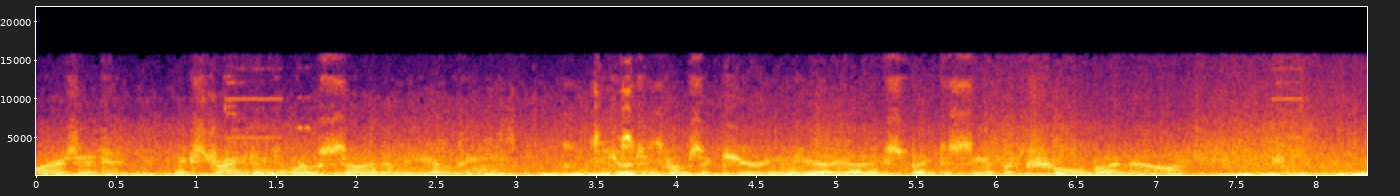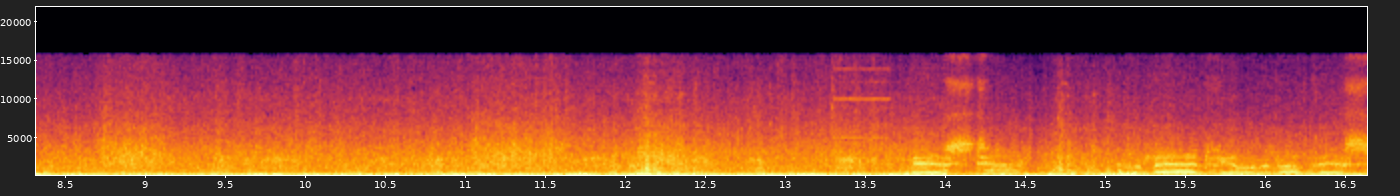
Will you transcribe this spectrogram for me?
requires it. Extract him to no sign immediately. Judging from security in the area, I'd expect to see a patrol by now. Missed. Have a bad feeling about this.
